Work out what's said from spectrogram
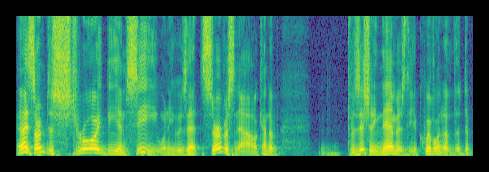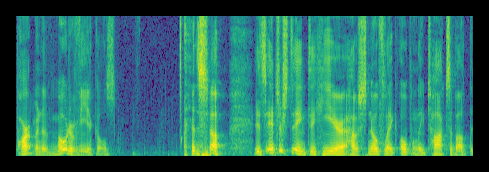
And I saw him destroy BMC when he was at ServiceNow, kind of positioning them as the equivalent of the Department of Motor Vehicles. And so it's interesting to hear how Snowflake openly talks about the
